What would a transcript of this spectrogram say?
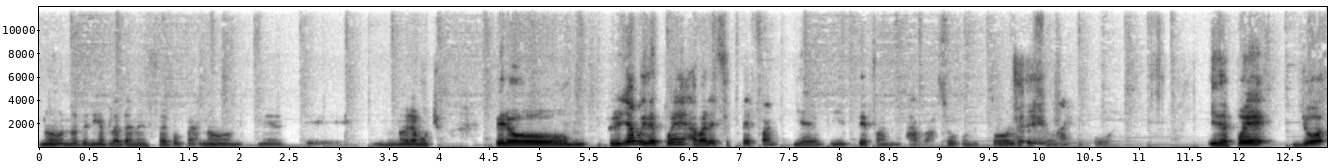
no, no, tenía plata en esa época, no, me, eh, no era mucho. Pero, pero ya, pues después aparece Stefan y, y Stefan arrasó con todos los sí. personajes. Pues. Y después yo,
